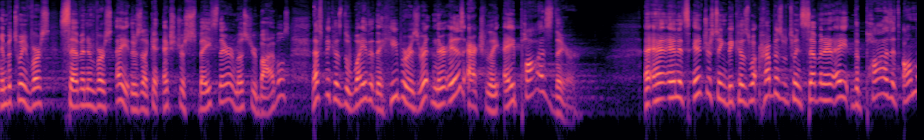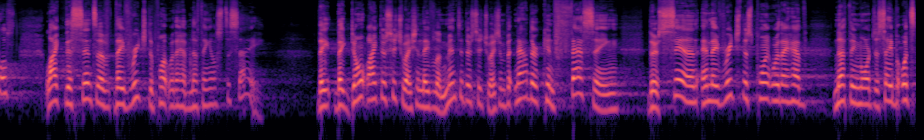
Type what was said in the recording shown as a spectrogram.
in between verse 7 and verse 8. There's like an extra space there in most of your Bibles. That's because the way that the Hebrew is written, there is actually a pause there. And, and it's interesting because what happens between 7 and 8, the pause, it's almost like this sense of they've reached the point where they have nothing else to say. They, they don't like their situation, they've lamented their situation, but now they're confessing their sin, and they've reached this point where they have nothing more to say. But what's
